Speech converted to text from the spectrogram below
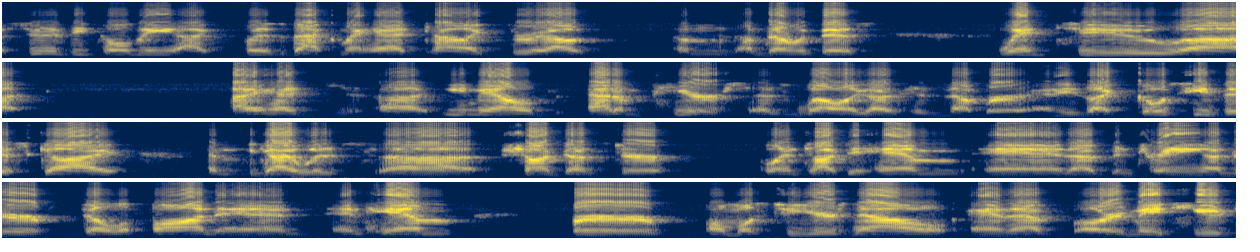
as soon as he told me, I put it in the back of my head, kind of like threw it out. I'm, I'm done with this. Went to, uh, I had uh, emailed Adam Pearce as well. I got his number, and he's like, "Go see this guy." And the guy was uh, Sean Dunster went and talked to him, and I've been training under Phil LaFon and and him for almost two years now, and I've already made huge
